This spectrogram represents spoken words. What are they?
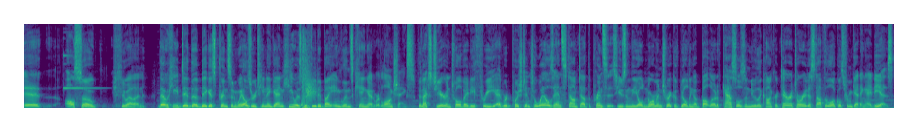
uh, also Llewellyn. Though he did the biggest Prince in Wales routine again, he was defeated by England's King Edward Longshanks. The next year, in 1283, Edward pushed into Wales and stomped out the princes, using the old Norman trick of building a buttload of castles in newly conquered territory to stop the locals from getting ideas.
